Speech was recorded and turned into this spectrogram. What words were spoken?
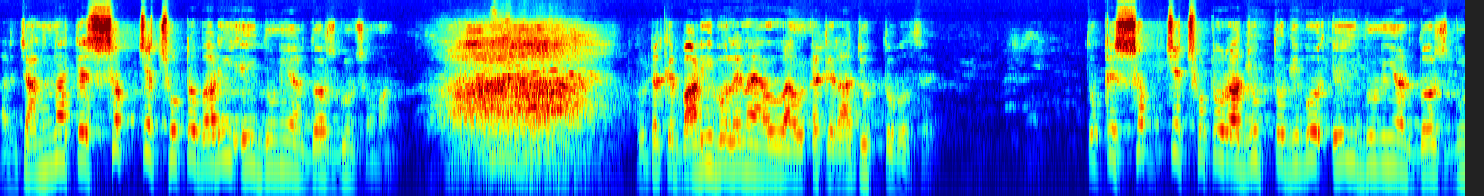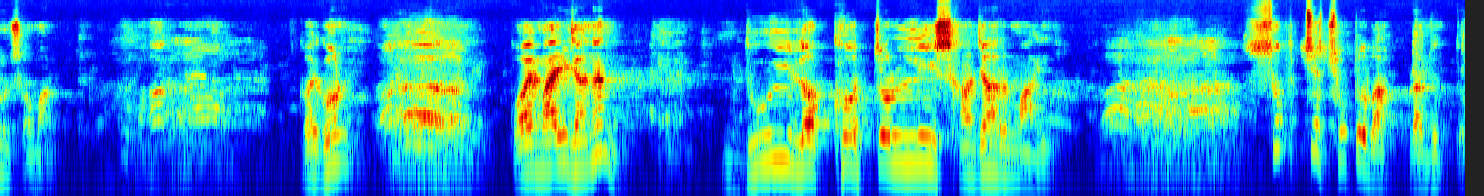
আর জান্নাতের সবচেয়ে ছোট বাড়ি এই দুনিয়ার দশ গুণ সমান। ওটাকে বাড়ি বলে না আল্লাহ, ওটাকে রাজত্ব বলছে। তোকে সবচেয়ে ছোট রাজত্ব দিব এই দুনিয়ার দশ গুণ সমান। কয় গুণ? কয় মাইল জানেন? দুই লক্ষ চল্লিশ হাজার মাইল। সবচেয়ে ছোট রাজত্ব।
